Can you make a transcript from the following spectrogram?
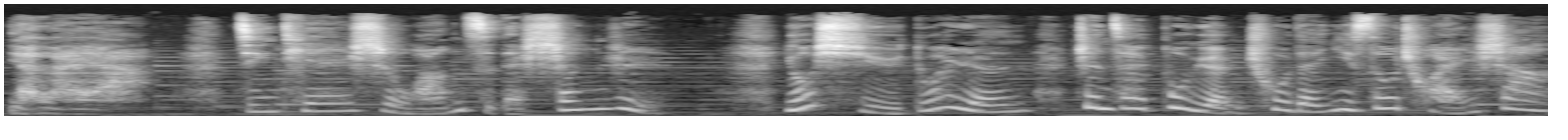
原来啊，今天是王子的生日，有许多人正在不远处的一艘船上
